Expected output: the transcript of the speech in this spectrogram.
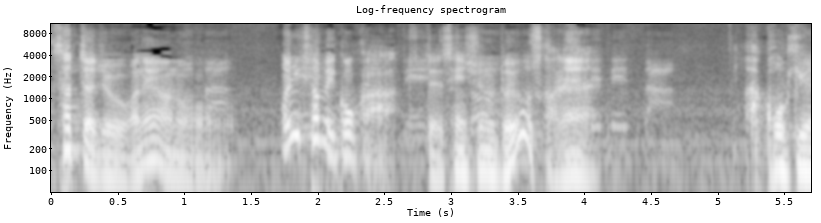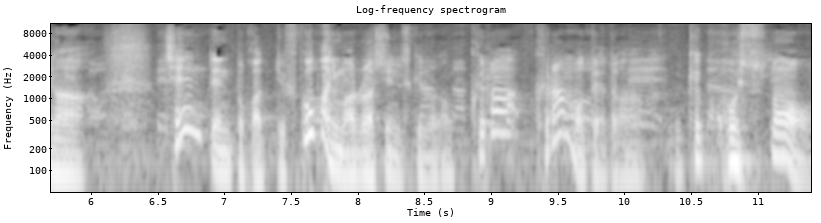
サッチャー女王がね、あの、お肉食べ行こうかって言って先週の土曜ですかね。あ、高級な。チェーン店とかって福岡にもあるらしいんですけど、蔵、蔵元やったかな。結構個室の、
